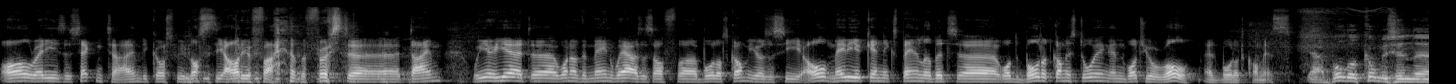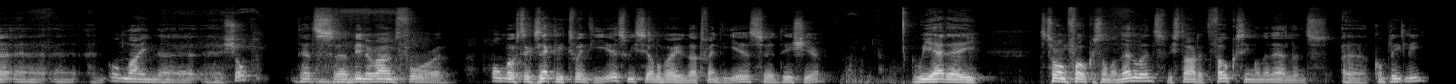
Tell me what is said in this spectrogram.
Already the second time because we lost the audio file the first uh, time. We are here at uh, one of the main warehouses of uh, Bowl.com. You're the CEO. Maybe you can explain a little bit uh, what Bowl.com is doing and what your role at Bowl.com is. Yeah, Bowl.com is an, uh, uh, an online uh, shop that's been around for almost exactly 20 years. We celebrated our 20 years uh, this year. We had a strong focus on the Netherlands. We started focusing on the Netherlands uh, completely.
